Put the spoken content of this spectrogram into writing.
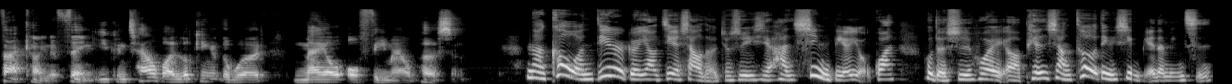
that kind of thing. You can tell by looking at the word male or female person. 那课文第二个要介绍的就是一些和性别有关，或者是会呃偏向特定性别的名词，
